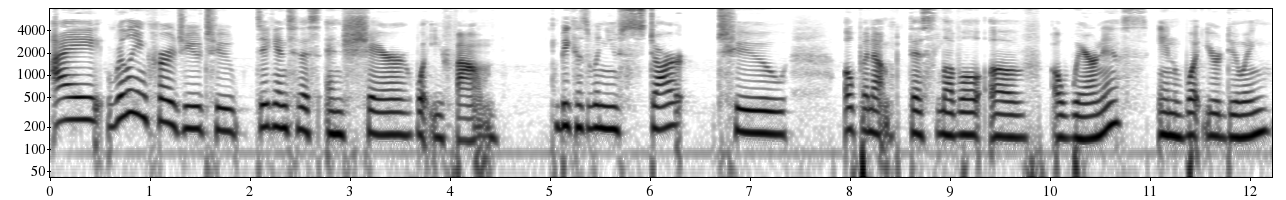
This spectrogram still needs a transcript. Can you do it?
I really encourage you to dig into this and share what you found because when you start to open up this level of awareness in what you're doing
